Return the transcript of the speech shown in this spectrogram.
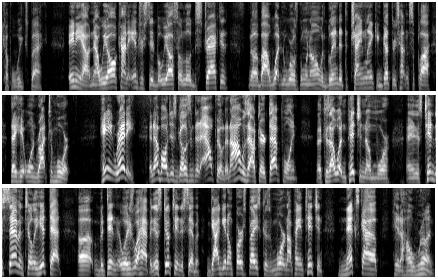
a couple weeks back. Anyhow, now we all kind of interested, but we also a little distracted. Uh, by what in the world's going on with Glenda at the chain link and Guthrie's hunting supply, they hit one right to Mort. He ain't ready and that ball just goes into the outfield. And I was out there at that point because uh, I wasn't pitching no more, and it's 10 to 7 till he hit that. Uh, but then, well, here's what happened. It was still 10 to 7. Guy get on first base because Mort not paying attention. Next guy up hit a home run.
